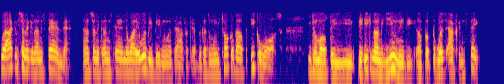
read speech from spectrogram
well, I can certainly can understand that. I certainly can understand why they would be big in West Africa because when we talk about ECOWAS, you talk about the the economic unity of, of the West African states.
